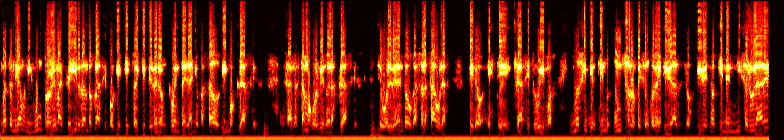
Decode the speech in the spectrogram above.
no tendríamos ningún problema en seguir dando clases, porque esto hay que tenerlo en cuenta. El año pasado dimos clases, o sea, no estamos volviendo a las clases. Se volverá en todo caso a las aulas, pero este clases tuvimos. No se invirtiendo un solo peso en conectividad. Los pibes no tienen ni celulares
